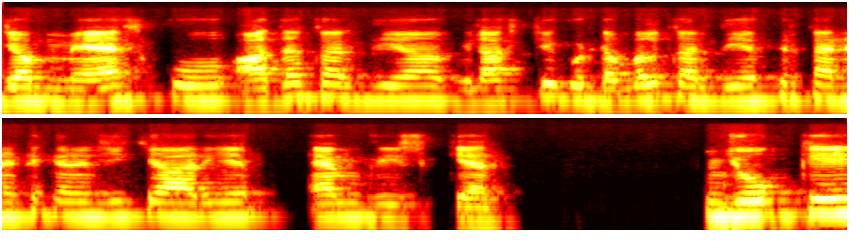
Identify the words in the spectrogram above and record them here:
जब मैथ को आधा कर दिया विलासिटी को डबल कर दिया, फिर काइनेटिक एनर्जी क्या आ रही है? एम वी स्क्र जो कि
